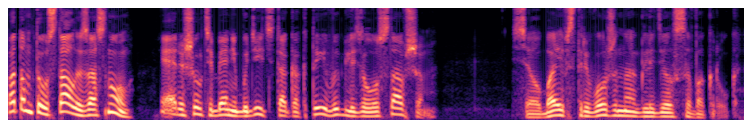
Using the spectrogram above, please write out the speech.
Потом ты устал и заснул. Я решил тебя не будить, так как ты выглядел уставшим». Сяобай встревоженно огляделся вокруг.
